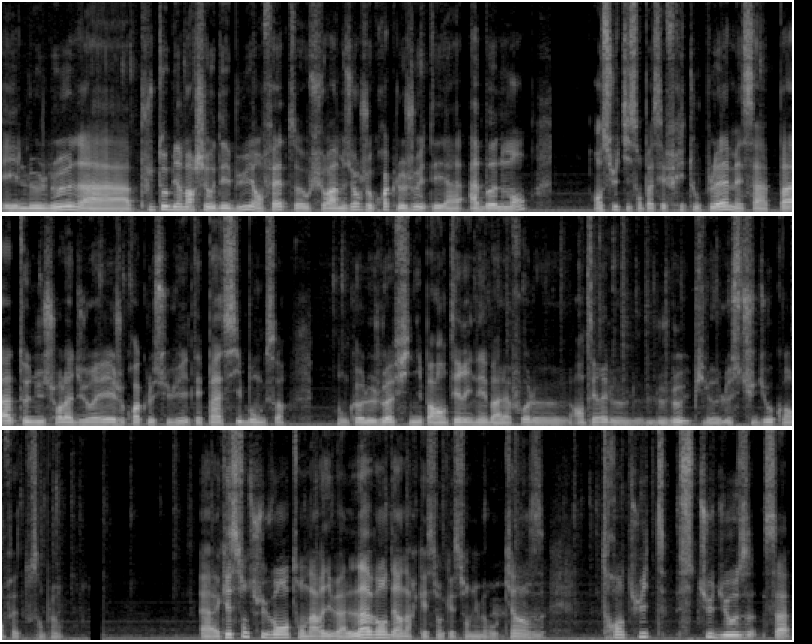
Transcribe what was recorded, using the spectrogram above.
et le jeu a plutôt bien marché au début. Et en fait, au fur et à mesure, je crois que le jeu était à abonnement. Ensuite, ils sont passés free to play, mais ça n'a pas tenu sur la durée. Et je crois que le suivi n'était pas si bon que ça. Donc euh, le jeu a fini par entériner bah, à la fois le, enterrer le, jeu et puis le, studio, quoi, en fait, tout simplement. Euh, question suivante, on arrive à l'avant-dernière question, question numéro 15. 38 Studios, ça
